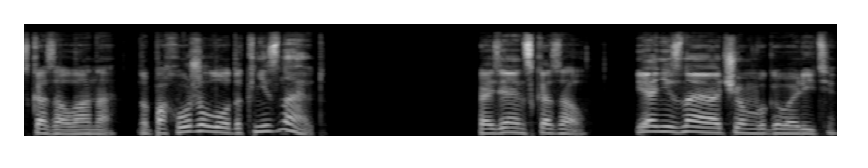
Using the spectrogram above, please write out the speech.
сказала она, — «но, похоже, лодок не знают». Хозяин сказал, «Я не знаю, о чем вы говорите.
